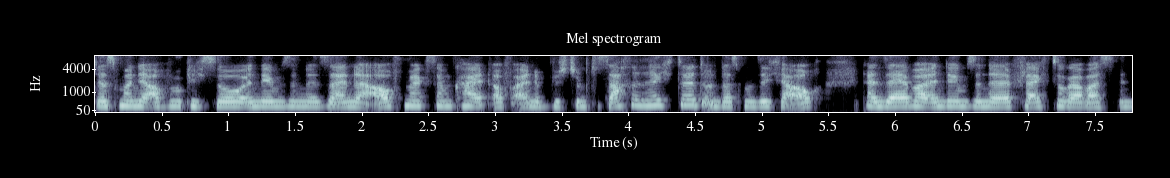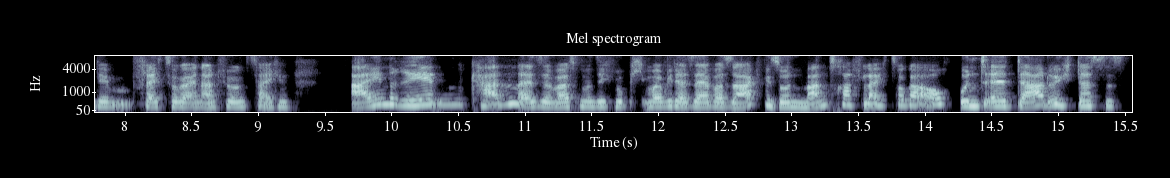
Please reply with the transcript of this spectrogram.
dass man ja auch wirklich so in dem Sinne seine Aufmerksamkeit auf eine bestimmte Sache richtet und dass man sich ja auch dann selber in dem Sinne vielleicht sogar was, in dem, vielleicht sogar in Anführungszeichen einreden kann, also was man sich wirklich immer wieder selber sagt, wie so ein Mantra vielleicht sogar auch. Und äh, dadurch, dass es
